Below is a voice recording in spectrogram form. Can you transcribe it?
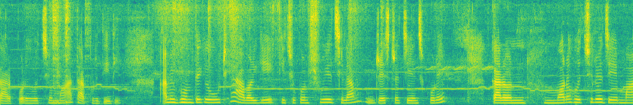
তারপরে হচ্ছে মা, তারপরে দিদি। আমি ঘুম থেকে উঠে আবার গিয়ে কিছুক্ষণ শুয়েছিলাম, ড্রেসটা চেঞ্জ করে। কারণ মনে হচ্ছিল যে মা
